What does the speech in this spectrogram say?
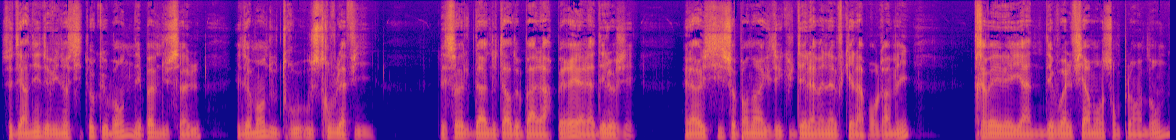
ce dernier devine aussitôt que Bond n'est pas venu seul et demande où se trouve la fille. Les soldats ne tardent pas à la repérer et à la déloger. Elle a réussi cependant à exécuter la manœuvre qu'elle a programmée. Trevelyan dévoile fièrement son plan à Bond.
